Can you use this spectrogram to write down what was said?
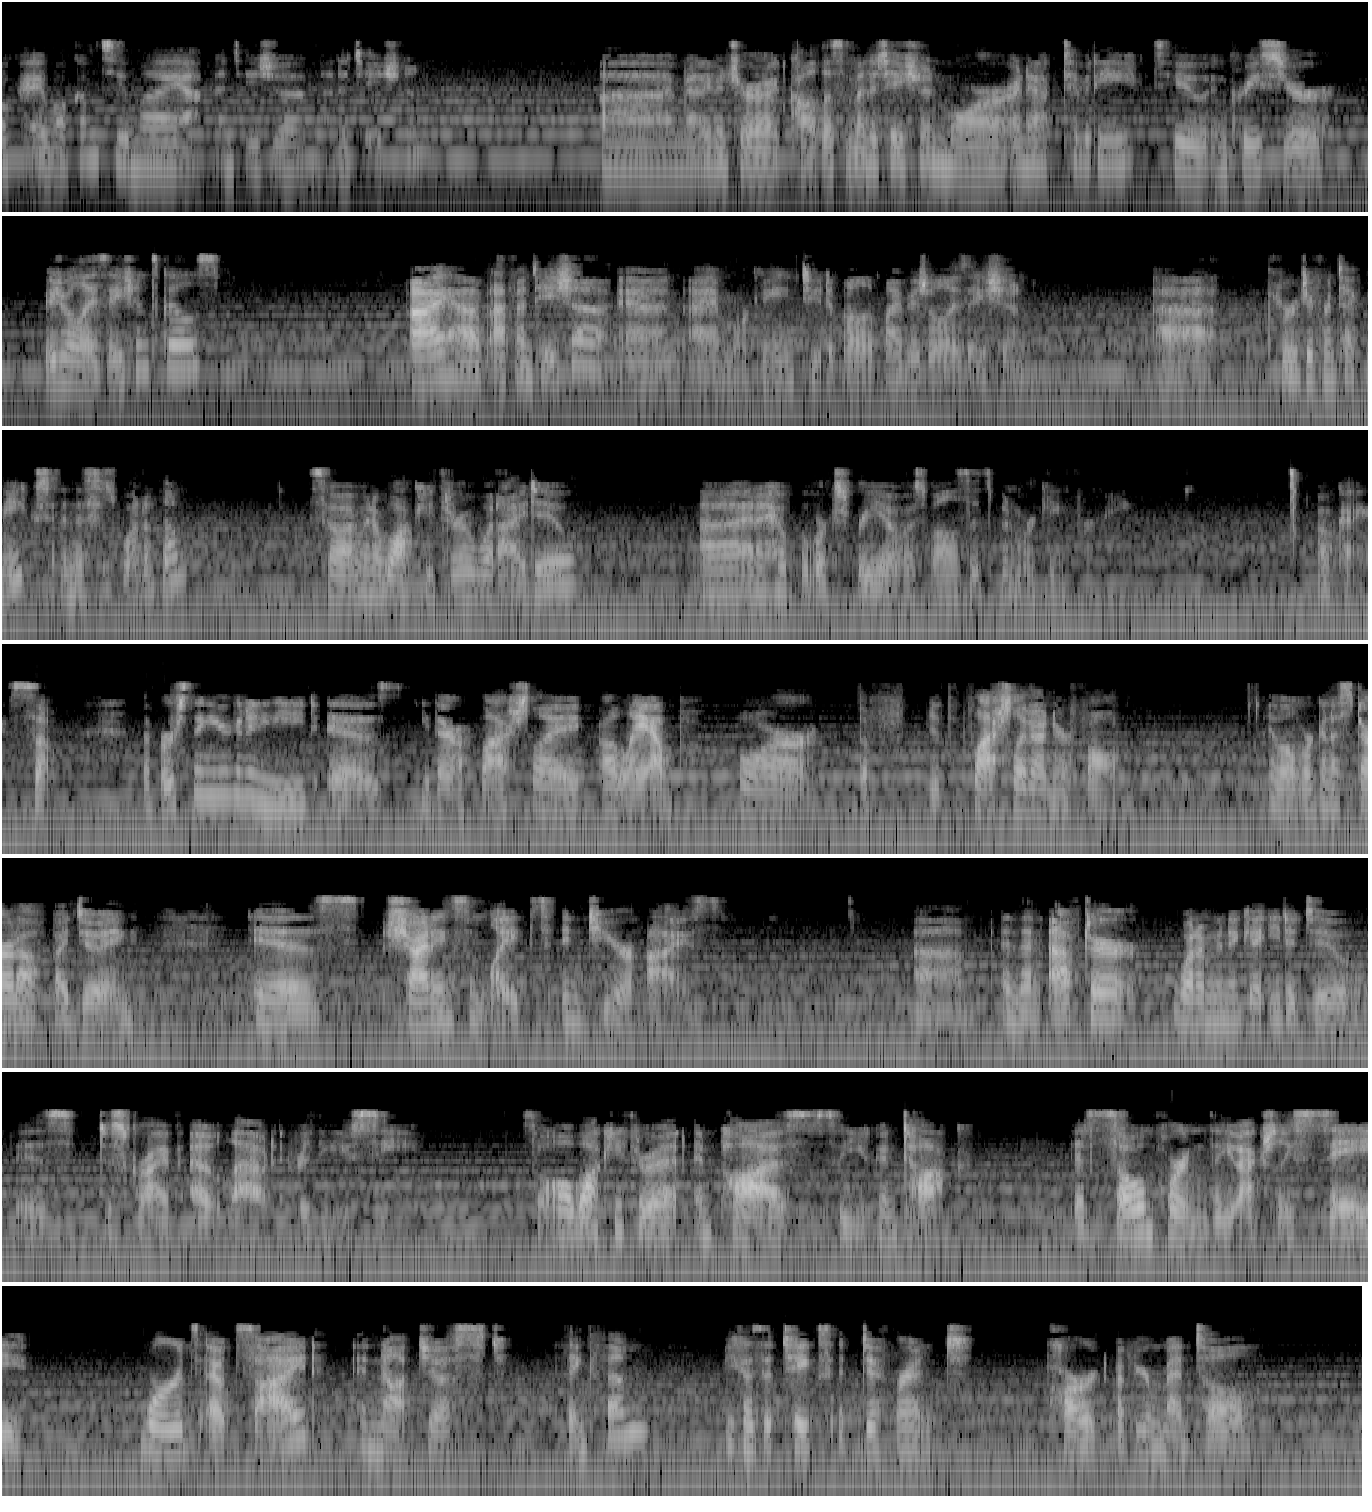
Okay, welcome to my aphantasia meditation. Uh, I'm not even sure I'd call this a meditation, more an activity to increase your visualization skills. I have aphantasia and I'm working to develop my visualization uh, through different techniques, and this is one of them. So I'm going to walk you through what I do, uh, and I hope it works for you as well as it's been working for me. Okay, so the first thing you're going to need is either a flashlight, a lamp, or the, the flashlight on your phone. And what we're going to start off by doing is shining some lights into your eyes. Um, and then after, what I'm going to get you to do is describe out loud everything you see. So I'll walk you through it and pause so you can talk. It's so important that you actually say words outside and not just think them because it takes a different part of your mental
